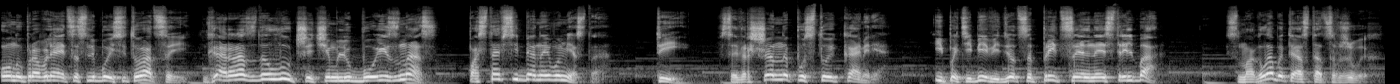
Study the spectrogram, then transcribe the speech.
Он управляется с любой ситуацией гораздо лучше, чем любой из нас. Поставь себя на его место. Ты в совершенно пустой камере. И по тебе ведется прицельная стрельба. Смогла бы ты остаться в живых?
